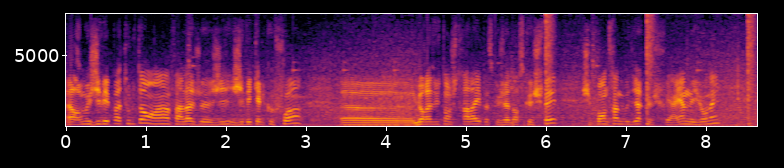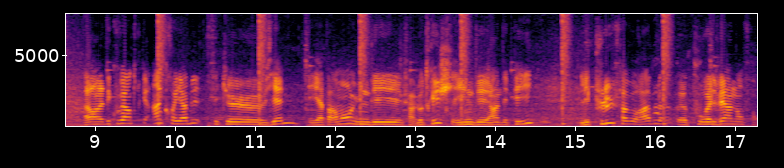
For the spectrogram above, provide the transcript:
Alors moi j'y vais pas tout le temps, hein. enfin là j'y vais quelques fois. Euh, le reste du temps je travaille parce que j'adore ce que je fais. Je suis pas en train de vous dire que je fais rien de mes journées. Alors on a découvert un truc incroyable, c'est que Vienne est apparemment une des, enfin l'Autriche est un des pays les plus favorables pour élever un enfant.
